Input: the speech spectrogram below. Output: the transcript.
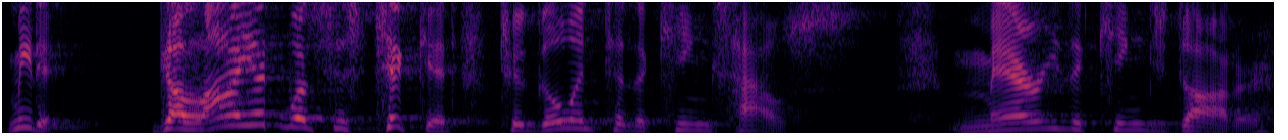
Mire, Goliath was his ticket to go into the king's house, marry the king's daughter,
